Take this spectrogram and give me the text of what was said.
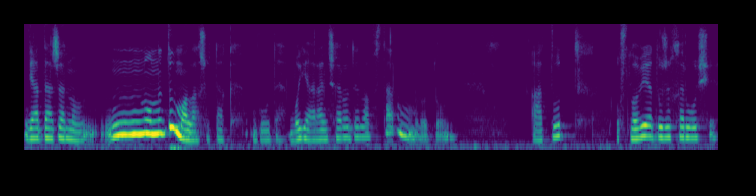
Я навіть ну, ну, не думала, що так буде, бо я раніше родила в старому роддомі. А тут условия дуже хороші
